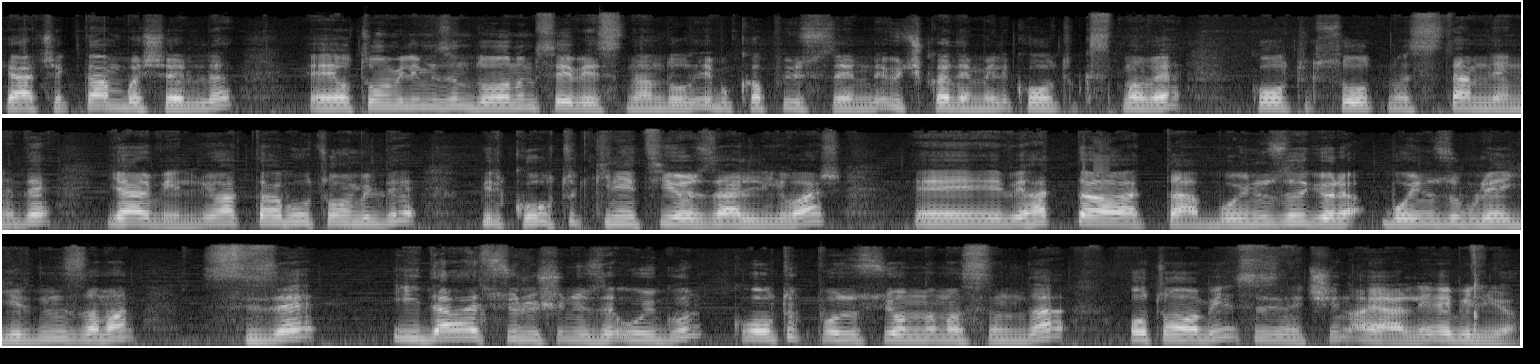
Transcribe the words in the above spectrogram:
gerçekten başarılı. E, otomobilimizin donanım seviyesinden dolayı bu kapı üstlerinde 3 kademeli koltuk ısıtma ve koltuk soğutma sistemlerine de yer veriliyor. Hatta bu otomobilde bir koltuk kinetiği özelliği var. E, ve hatta hatta boyunuza göre boyunuzu buraya girdiğiniz zaman size ideal sürüşünüze uygun koltuk pozisyonlamasında otomobil sizin için ayarlayabiliyor.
